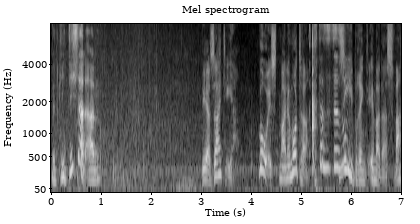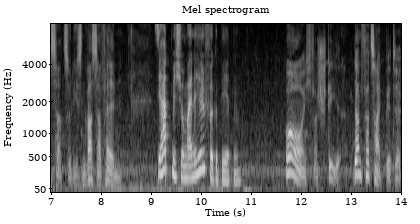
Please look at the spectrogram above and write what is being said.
Was geht dich das an? Wer seid ihr? Wo ist meine Mutter? Ach, das ist der Sohn. Sie bringt immer das Wasser zu diesen Wasserfällen. Sie hat mich um meine Hilfe gebeten. Oh, ich verstehe. Dann verzeiht bitte.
